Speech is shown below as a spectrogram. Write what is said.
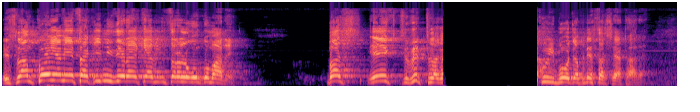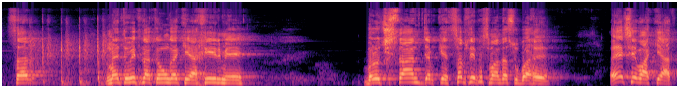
इस्लाम कोई हमें ताकीद नहीं दे रहा है कि अब इस तरह लोगों को मारे। बस एक रिट लगा कोई बोझ अपने सर से हटा रहा है। सर मैं तो इतना कहूँगा कि आखिर में बलूचिस्तान जबकि सबसे पसमानदा सूबा है ऐसे वाकयात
